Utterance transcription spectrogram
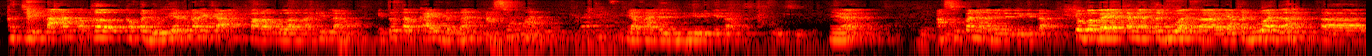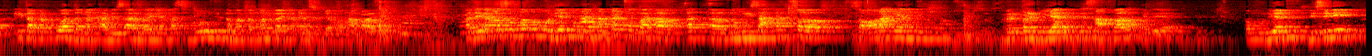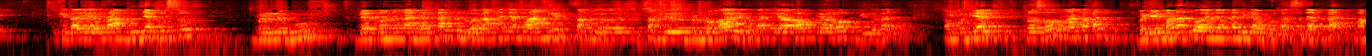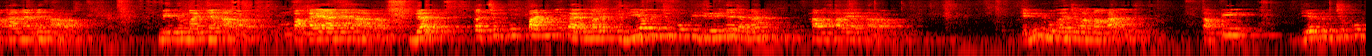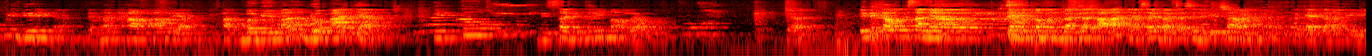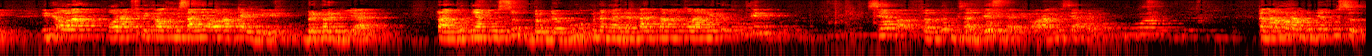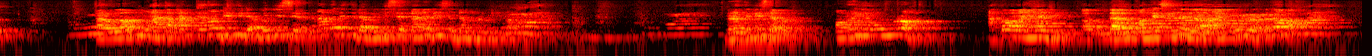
Kecintaan, ke, kepedulian mereka, para ulama kita, itu terkait dengan asupan yang ada di diri kita. Ya, asupan yang ada di diri kita. Coba bayangkan yang kedua, uh, yang kedua adalah uh, kita perkuat dengan hadis arba'in yang ke-10 mungkin teman-teman banyak yang sudah menghafalnya. Ketika Rasulullah kemudian mengatakan kepada uh, uh, mengisahkan se seorang yang berpergian ke safar gitu ya. Kemudian di sini kita lihat rambutnya kusut, berdebu dan menengadahkan kedua tangannya ke langit sambil sambil berdoa gitu kan ya Rob ya Rob gitu kan. Kemudian Rasulullah mengatakan bagaimana doanya akan dikabulkan sedangkan makanannya haram, minumannya haram, pakaiannya haram dan kecukupannya eh, dia mencukupi dirinya dengan hal-hal yang haram. Jadi bukan cuma makanan, tapi dia mencukupi dirinya dengan hal-hal yang haram. Bagaimana doanya itu bisa diterima oleh Allah. Ya. Ini kalau misalnya teman-teman baca syaratnya, saya baca sedikit syaratnya terkait dengan ini. Ini orang orang ini kalau misalnya orang kayak gini berpergian, rambutnya kusut, berdebu, menengadahkan tangan ke langit itu mungkin siapa? Teman-teman bisa guess nggak ya? Orang ini siapa ya? Kenapa rambutnya kusut? Para ulama mengatakan karena dia tidak menyisir. Kenapa dia tidak menyisir? Karena dia sedang berifrah. Berarti dia siapa? Orang yang umroh atau orang yang haji. Oh, Dalam konteks ini adalah orang yang umroh. Kenapa?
